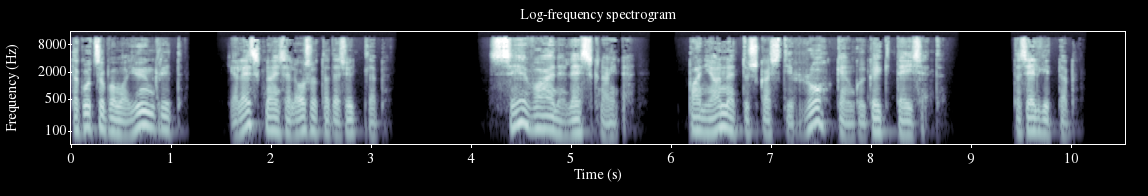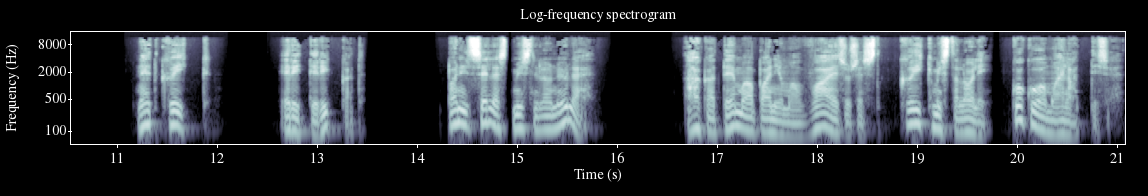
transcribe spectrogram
ta kutsub oma jüngrid ja lesknaisele osutades ütleb. see vaene lesknaine pani annetuskasti rohkem kui kõik teised. ta selgitab. Need kõik, eriti rikkad, panid sellest, mis neil on üle. aga tema pani oma vaesusest kõik, mis tal oli, kogu oma elatise.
